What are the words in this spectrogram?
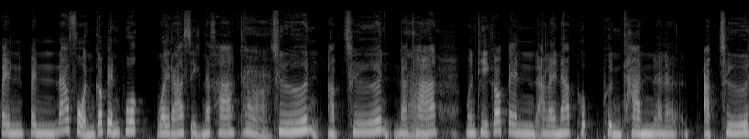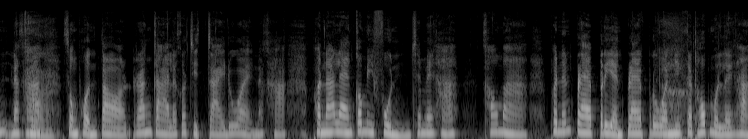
เป็นเป็นหน้าฝนก็เป็นพวกไวรัสอีกนะคะค่ะชื้น อับชื้นนะคะ บางทีก็เป็นอะไรนะผผื่นคันอันนะอับชื้นนะคะค่ะส่งผลต่อร่างกายแล้วก็จิตใจด้วยนะคะ พอหน้าแรงก็มีฝุ่นใช่ไหมคะเข้ามา เพราะฉะนั้นแปรเปลี่ยนแปรปรวนนี้กระทบหมดเลยค่ะ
